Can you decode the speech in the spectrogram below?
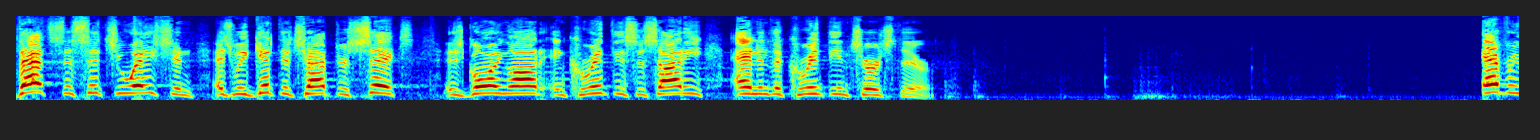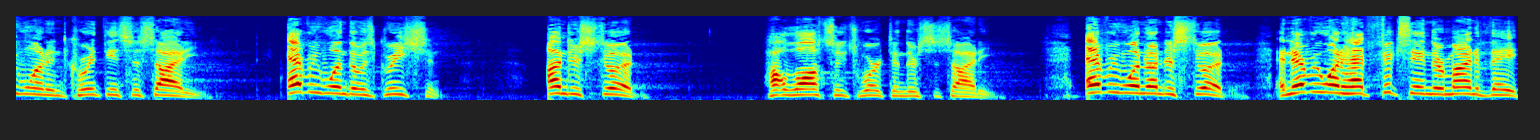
That's the situation as we get to chapter 6 is going on in Corinthian society and in the Corinthian church there. Everyone in Corinthian society, everyone that was Grecian, understood how lawsuits worked in their society. Everyone understood, and everyone had fixated in their mind if they,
